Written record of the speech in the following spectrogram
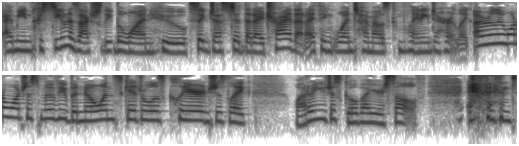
I mean, Christine was actually the one who suggested that I try that. I think one time I was complaining to her, like, I really want to watch this movie, but no one's schedule is clear. And she's like, why don't you just go by yourself? And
